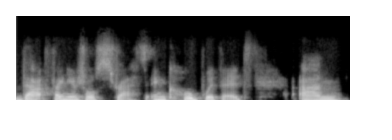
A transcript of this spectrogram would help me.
that financial stress and cope with it. Um,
